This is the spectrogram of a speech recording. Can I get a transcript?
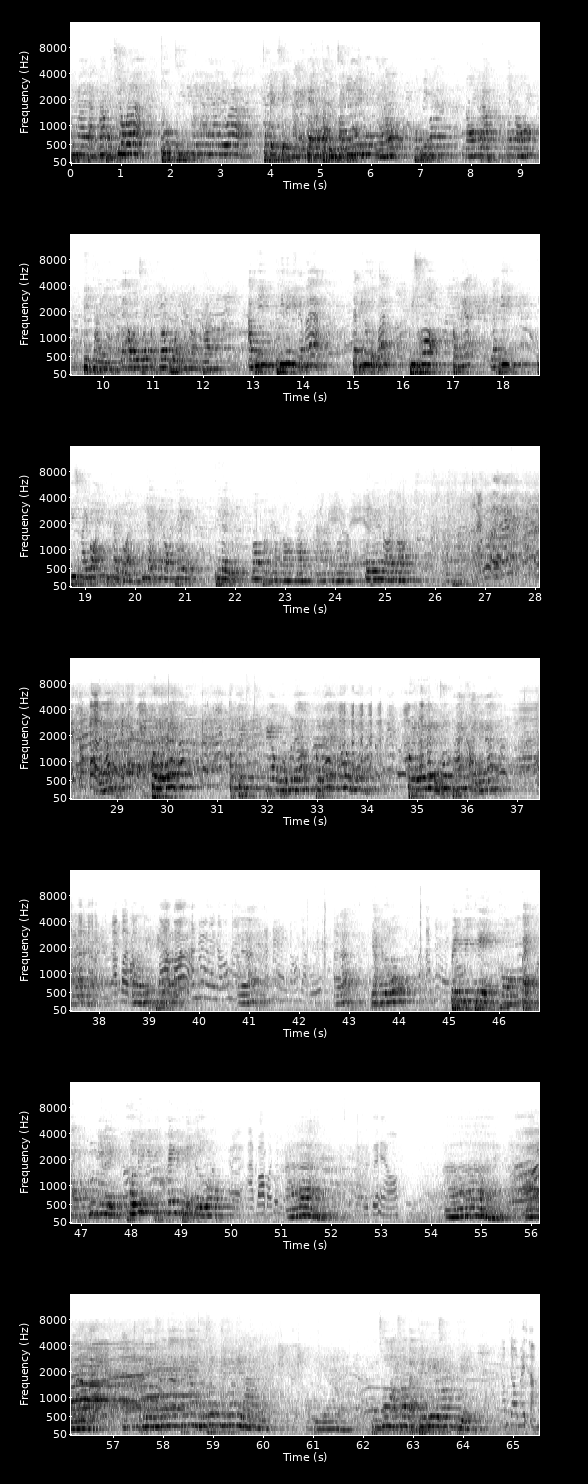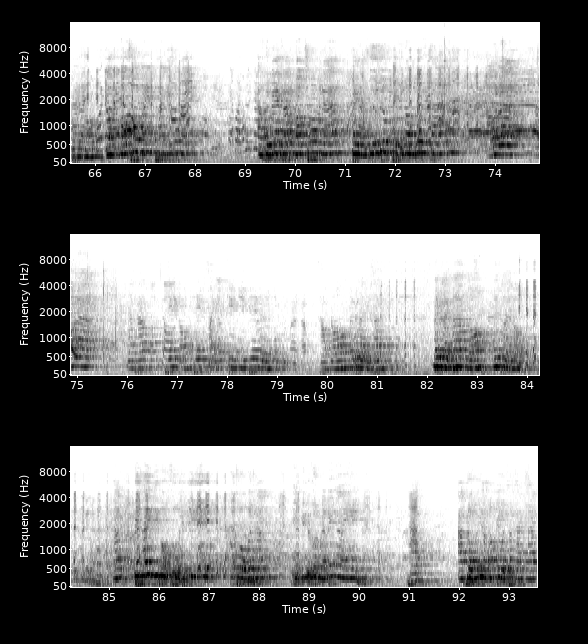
ที่น่ารักมากผมเชื่อว่าทุกทีที่คุณแม่ให้ไม่ว่า จะเป็นสิ่งไหนแต่เราตัดสินใจที่ให้ลูกแล้ว ผมคิดว่าน้องรับและน้องดีใจและเอาไว้ใช้กับครอบครัวแน่นอนครับอะพี่พี่ไม่มีอะไรมาก แต่พี่รู้สึกว่าพี่ชอบตรงเนี้ยและพี่พี่ใช้บ่อยพี่ใส่บ่อยพี่อยากให้น้องเท่พี่เลยมอบความให้กับน้องครับอ่าเล็กน้อยน้องถ่ายรูปเลยไม่ต้องอะไรนะเปิดเลยได้ครับ มันเป็นแนว ของผมอยู่แล้ว เปิดได้แล้วหมดเลยเปิดเลยแล้วเดี๋ยวช่วงท้ายใส่เลยนะอะไรนะอะเปิดเปิดมามาอันให้อะไรน้องไงอะไรนะ อันให้อะไรน้องอยากรู้อะไรนะอยากให้รู้ว่าอันให้อะไรเป็นวินเทจของแบบใหม่ของรุ่นนี้เลย คนเล่นวินเทจเล่นวินเทจจะรู้ครับเอออะบอบอช่วยอ่าซื้อซื้อให้น้องอ่า อ่าอะเพลงนี้ไม่น่าไม่น่าไม่ค่อยไม่ค่อยมีลายโอเค ผมชอบชอบแบบเท่ๆชอบวินเทจน้องเจ้าไม่ทำน้ด้วยองน้องน้องชอบไหมทางนี้ชอบไหมแกบอกว่าไม่ใช่อะคุณแม่ครับน้องชอบไหมนะไปหาซื้อเสื้อมาให้น้องด้วยนะจ๊ะเอาละเอาละนะครับเท่น้องเท่ใส่กางเกงยีนเท่เลยขอบคุณมากครับครับน้องไม่เป็นไรครับ ไม่เป็นไรมากเนาะไม่เป็นไรหรอกครับไม่ใช่ที่บอกสวยดีมาโถมาทั้งเห็นพี่เป็นคนนั้นได้ไงครับ อะโปรให้กับน้องมีบทสักครั้งครับ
